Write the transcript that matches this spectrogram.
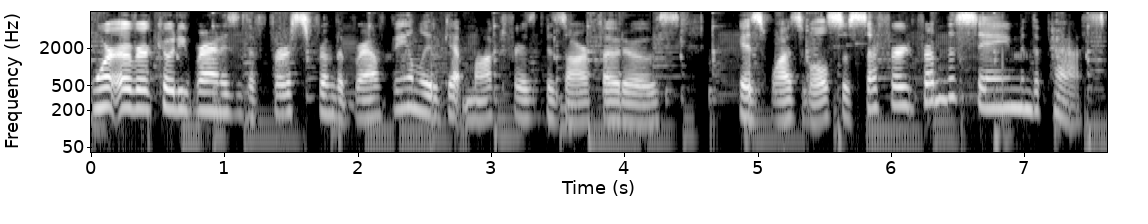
Moreover, Kody Brown is the first from the Brown family to get mocked for his bizarre photos. His wives have also suffered from the same in the past.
